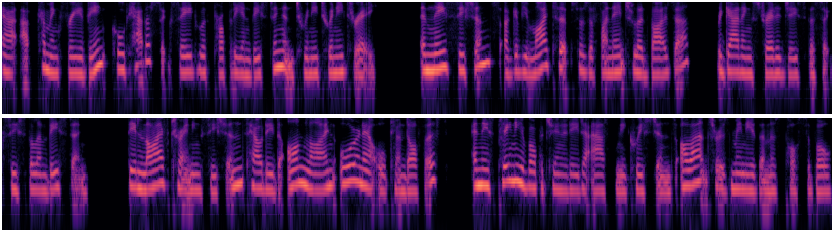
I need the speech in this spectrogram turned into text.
our upcoming free event called How to Succeed with Property Investing in 2023. In these sessions, I'll give you my tips as a financial advisor regarding strategies for successful investing. They're live training sessions held either online or in our Auckland office, and there's plenty of opportunity to ask me questions. I'll answer as many of them as possible.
